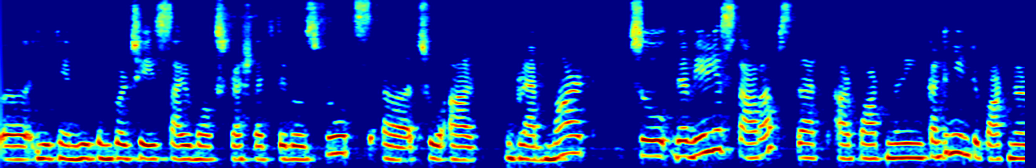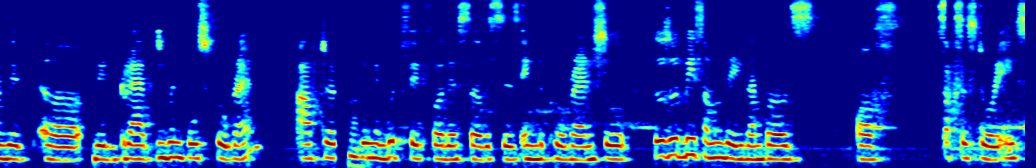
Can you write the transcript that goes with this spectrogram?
uh, you can you can purchase Sayurbox fresh vegetables, fruits uh, through our Grab Mart. So there are various startups that are partnering, continuing to partner with with Grab even post program after mm-hmm. being a good fit for their services in the program. So those would be some of the examples of success stories.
